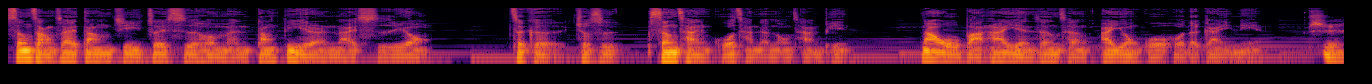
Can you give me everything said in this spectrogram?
生长在当季，最适合我们当地人来食用，这个就是生产国产的农产品。那我把它衍生成爱用国货的概念。是，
